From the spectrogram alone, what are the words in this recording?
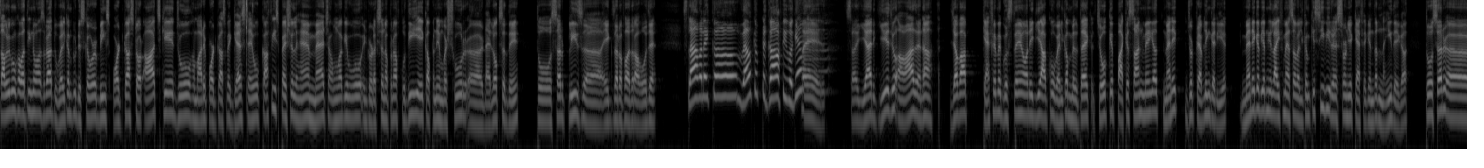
असलम खवतिन हजरात। Welcome to discover beings podcast और आज के जो हमारे पॉडकास्ट में गेस्ट हैं वो काफ़ी स्पेशल हैं। मैं चाहूँगा कि वो इंट्रोडक्शन अपना खुद ही एक अपने मशहूर डायलॉग से दें। तो सर प्लीज़ एक ज़रा ज़रा हो जाए। वेलकम टू काफ़ी वगैरह। सर यार ये जो आवाज़ है ना जब आप कैफ़े में घुसते हैं और एक ये आपको वेलकम मिलता है जो कि पाकिस्तान में या मैंने जो ट्रैवलिंग करी है मैंने कभी अपनी लाइफ में ऐसा वेलकम किसी भी रेस्टोरेंट या कैफ़े के अंदर नहीं देगा तो sir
